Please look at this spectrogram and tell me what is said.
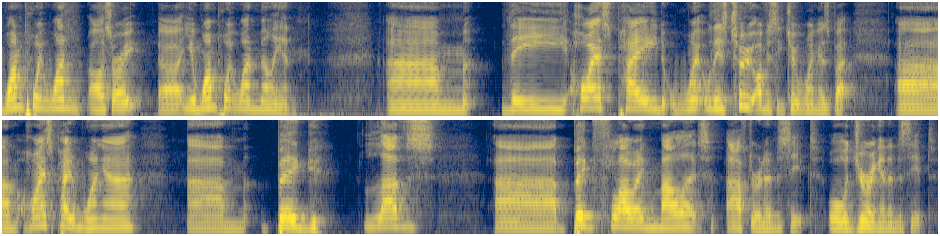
1.1 oh sorry uh yeah 1.1 million um the highest paid well there's two obviously two wingers but um highest paid winger um big loves uh big flowing mullet after an intercept or during an intercept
